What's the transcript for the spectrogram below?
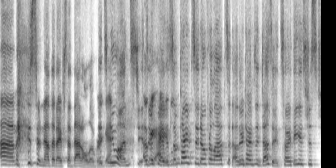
Um so now that I've said that all over it's again. nuanced. It's okay. okay. Would, Sometimes it overlaps and other times it doesn't. So I think it's just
